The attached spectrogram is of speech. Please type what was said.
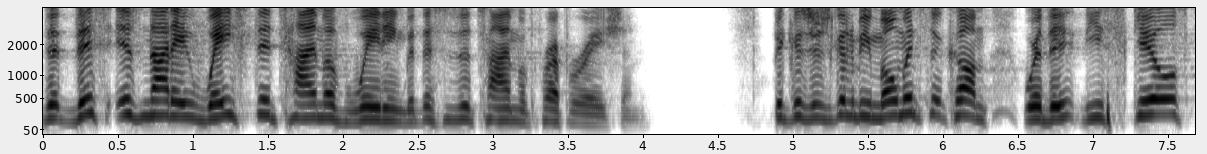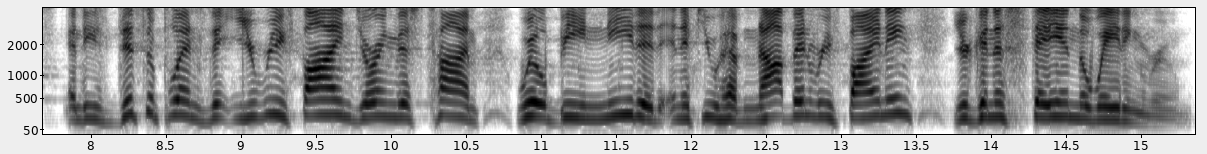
that this is not a wasted time of waiting, but this is a time of preparation because there's going to be moments that come where the, these skills and these disciplines that you refine during this time will be needed. And if you have not been refining, you're going to stay in the waiting room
